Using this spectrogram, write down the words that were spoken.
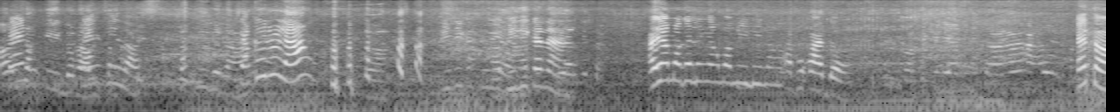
Oh, isang kilo raw. 10 kilos. Isang kilo lang. Isang kilo lang. Bili ka kuya. Ah, bili ka na. Bili kita. Ayan, magaling ang mamili ng avocado. Bibigyan kita. Ako. Eto,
